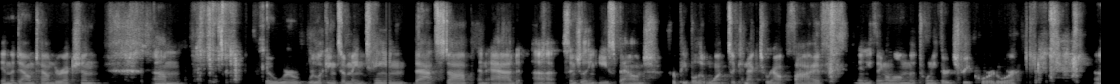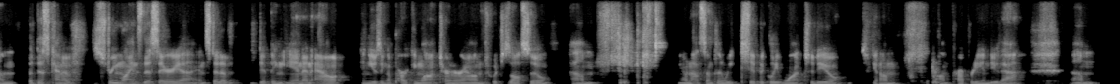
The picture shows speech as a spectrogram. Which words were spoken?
in the downtown direction. Um, so we're we're looking to maintain that stop and add uh, essentially an eastbound for people that want to connect to Route Five and anything along the 23rd Street corridor. Um, but this kind of streamlines this area instead of dipping in and out and using a parking lot turnaround, which is also um, you know not something we typically want to do to get on on property and do that. Um,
